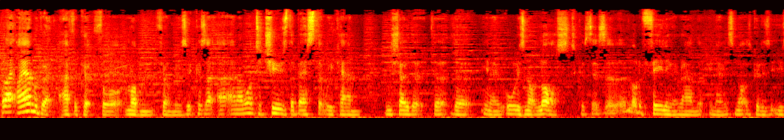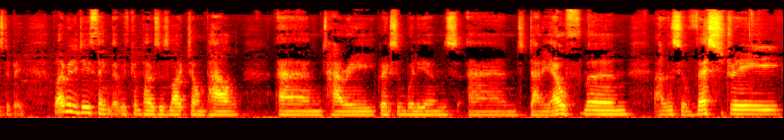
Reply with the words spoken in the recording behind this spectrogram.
But I, I am a great advocate for modern film music because and I want to choose the best that we can and show that that, that you know all is not lost because there's a, a lot of feeling around that you know it's not as good as it used to be. But I really do think that with composers like John Powell and Harry Gregson Williams and Danny Elfman, Alan Silvestri,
